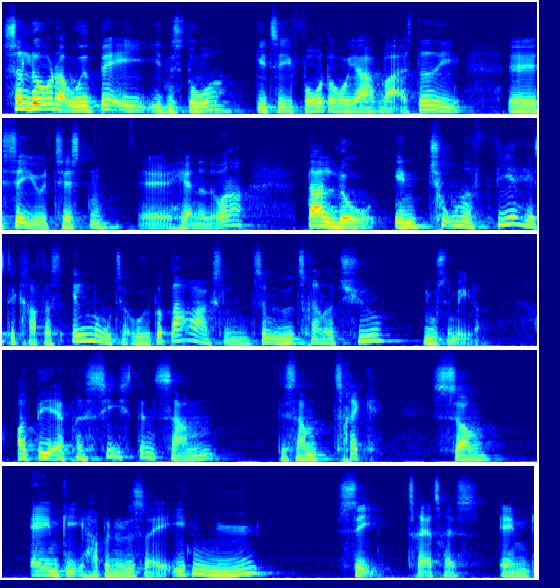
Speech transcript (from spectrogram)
så lå der ude bag i den store GT Fordor, jeg var afsted i, øh, jo testen øh, hernede under, der lå en 204 hestekræfters elmotor ude på bagakslen, som ydede 320 Nm. Og det er præcis den samme, det samme trick, som AMG har benyttet sig af i den nye C63 AMG.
